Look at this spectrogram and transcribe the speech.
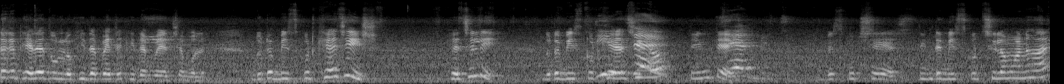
থেকে ঠেলে তুললো খিদে পেয়েছে খিদে পেয়েছে বলে। দুটো বিস্কুট খেয়েছিস? খেয়েছিলি? দুটো বিস্কুট। খেয়েছিল? তিনটে? বিস্কুট। শেষ। তিনটে বিস্কুট ছিল মনে হয়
